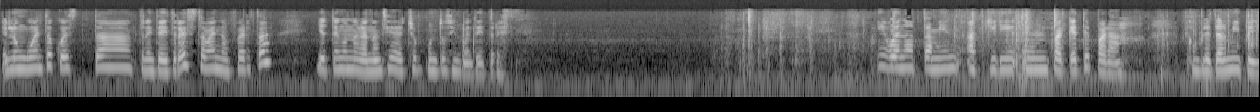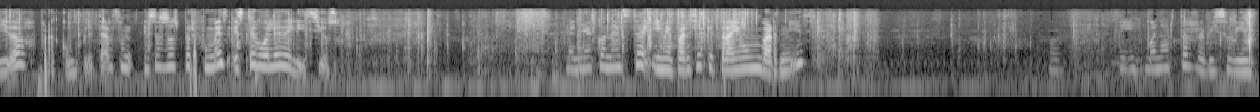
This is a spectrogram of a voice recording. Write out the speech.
el ungüento cuesta 33, estaba en oferta. Yo tengo una ganancia de 8.53. Y bueno, también adquirí un paquete para completar mi pedido. Para completar son estos dos perfumes. Este huele delicioso. Venía con este y me parece que trae un barniz. Sí, bueno, ahorita reviso bien.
